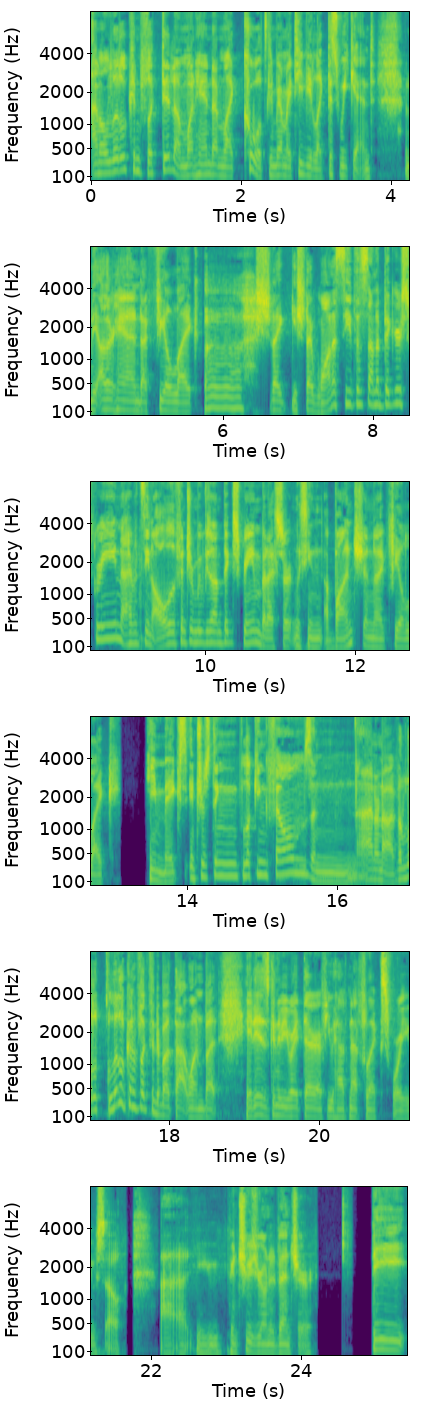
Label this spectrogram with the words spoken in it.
I'm a little conflicted. On one hand, I'm like, cool, it's gonna be on my TV like this weekend. On the other hand, I feel like, uh, should I should I want to see this on a bigger screen? I haven't seen all of the Fincher movies on big screen, but I've certainly seen a bunch, and I feel like he makes interesting looking films and I don't know. I'm a little little conflicted about that one, but it is going to be right there if you have Netflix for you, so uh, you can choose your own adventure. The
